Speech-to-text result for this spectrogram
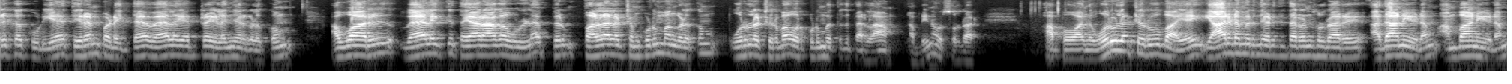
இருக்கக்கூடிய திறன் படைத்த வேலையற்ற இளைஞர்களுக்கும் அவ்வாறு வேலைக்கு தயாராக உள்ள பெரும் பல லட்சம் குடும்பங்களுக்கும் ஒரு லட்சம் ரூபாய் ஒரு குடும்பத்துக்கு தரலாம் அப்படின்னு அவர் சொல்றார். அப்போ அந்த ஒரு லட்சம் ரூபாயை யாரிடமிருந்து எடுத்து தர்றேன்னு சொல்றாரு? அதானியிடம் அம்பானியிடம்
